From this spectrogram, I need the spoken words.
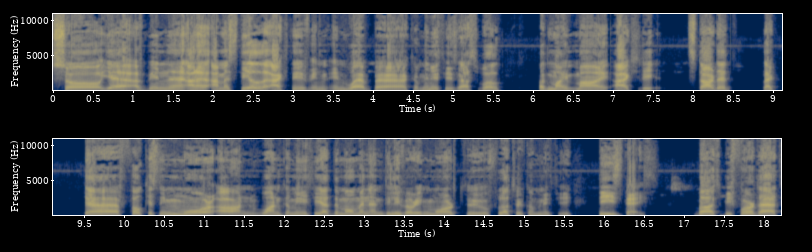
So yeah, I've been, uh, and I, am still active in, in web uh, communities as well. But my, my, I actually started like uh, focusing more on one community at the moment and delivering more to Flutter community these days. But before that,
